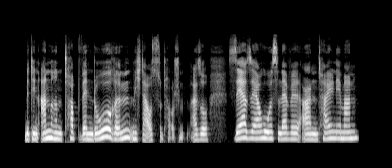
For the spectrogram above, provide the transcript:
mit den anderen Top-Vendoren mich da auszutauschen. Also sehr, sehr hohes Level an Teilnehmern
